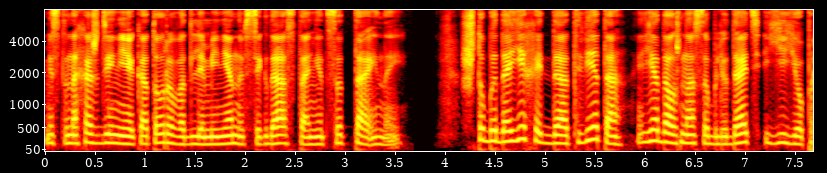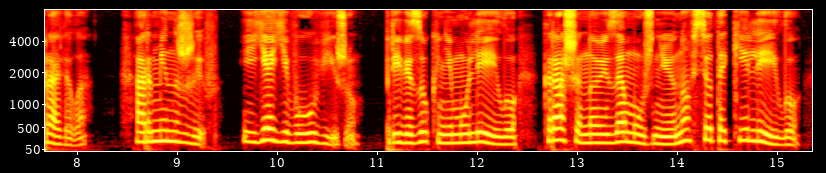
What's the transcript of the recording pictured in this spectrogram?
местонахождение которого для меня навсегда останется тайной. Чтобы доехать до ответа, я должна соблюдать ее правила. Армин жив, и я его увижу. Привезу к нему Лейлу, крашеную и замужнюю, но все таки Лейлу —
